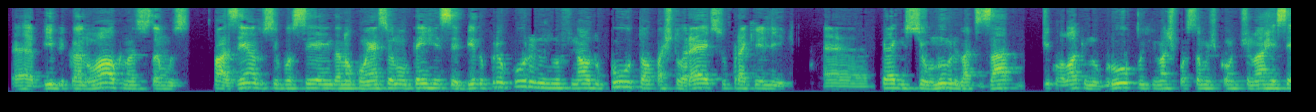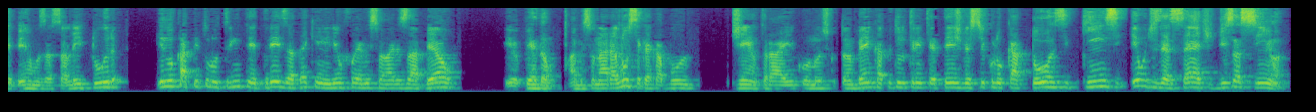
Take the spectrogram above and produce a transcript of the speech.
é, bíblica anual que nós estamos fazendo. Se você ainda não conhece ou não tem recebido, procure-nos no final do culto ao pastor Edson para que ele é, pegue o seu número do WhatsApp, te coloque no grupo e que nós possamos continuar a recebermos essa leitura. E no capítulo 33, até quem leu foi a missionária Isabel, eu, perdão, a missionária Lúcia, que acabou de entrar aí conosco também, capítulo 33, versículo 14, 15 e o 17, diz assim, ó,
